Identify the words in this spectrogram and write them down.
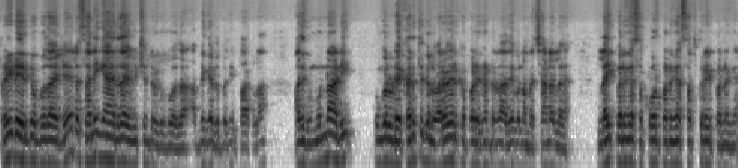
ஃப்ரைடே இருக்க போதா இல்லையா? இல்லை சனி ஞாயிறு தான் எவிக்ஷன் இருக்க போதா? அப்படிங்கிறத பற்றி பார்க்கலாம். அதுக்கு முன்னாடி உங்களுடைய கருத்துக்கள் வரவேற்கப்படுகின்றன. அதே போல் நம்ம சேனலை லைக் பண்ணுங்க சப்போர்ட் பண்ணுங்க சப்ஸ்கிரைப் பண்ணுங்க.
